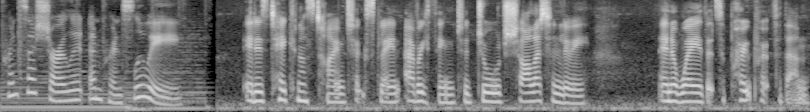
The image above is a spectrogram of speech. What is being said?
Princess Charlotte, and Prince Louis. It has taken us time to explain everything to George, Charlotte, and Louis in a way that's appropriate for them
